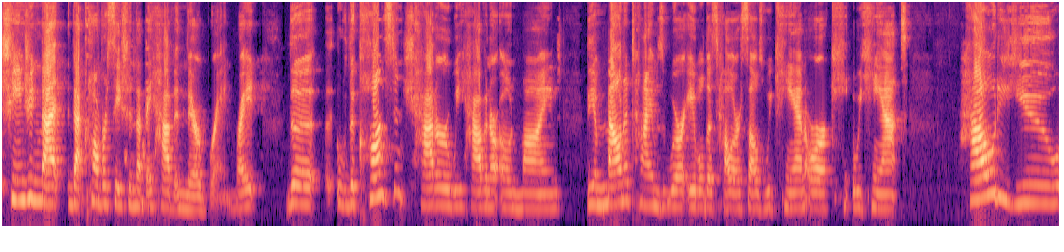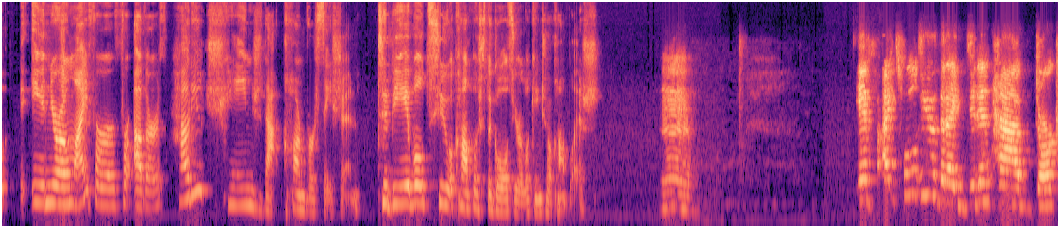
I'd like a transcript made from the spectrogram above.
changing that that conversation that they have in their brain, right? The the constant chatter we have in our own mind the amount of times we're able to tell ourselves we can or we can't. How do you in your own life or for others how do you change that conversation to be able to accomplish the goals you're looking to accomplish? Mm. if i told you that i didn't have dark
